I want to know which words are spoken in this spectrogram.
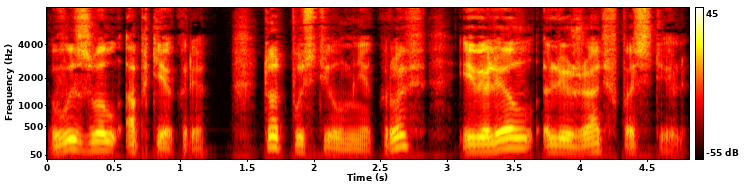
вызвал аптекаря. Тот пустил мне кровь и велел лежать в постели.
